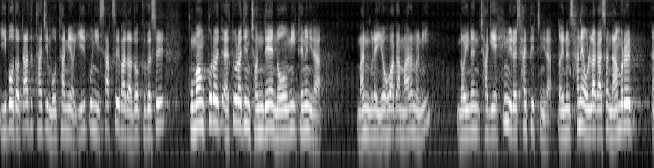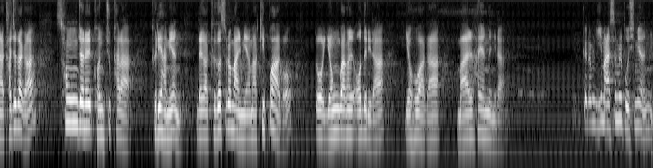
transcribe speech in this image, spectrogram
입어도 따뜻하지 못하며 일꾼이 삭슬 받아도 그것을 구멍 뚫어진 전대에 넣음이 되느니라. 만군의 여호와가 말하노니 너희는 자기의 행위를 살필지니라. 너희는 산에 올라가서 나무를 아, 가져다가 성전을 건축하라. 그리하면 내가 그것으로 말미암아 기뻐하고 또 영광을 얻으리라. 여호와가 말하였느니라 여러분 이 말씀을 보시면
